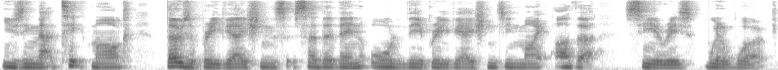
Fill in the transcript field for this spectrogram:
using that tick mark those abbreviations so that then all of the abbreviations in my other series will work.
